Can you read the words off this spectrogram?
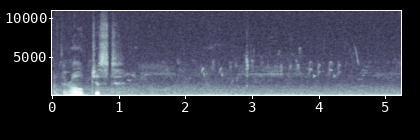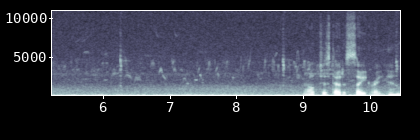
But they're all just They're all just out of sight right now.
